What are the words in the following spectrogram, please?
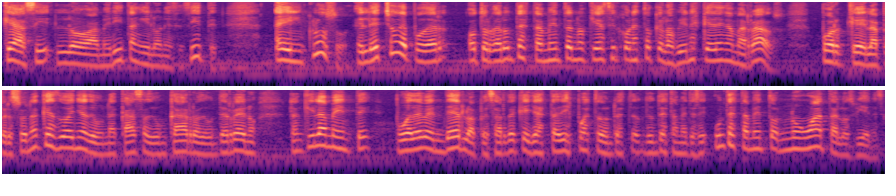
que así lo ameritan y lo necesiten. E incluso el hecho de poder otorgar un testamento no quiere decir con esto que los bienes queden amarrados, porque la persona que es dueña de una casa, de un carro, de un terreno, tranquilamente puede venderlo a pesar de que ya está dispuesto de un, testamento. Es decir, un testamento no ata los bienes,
